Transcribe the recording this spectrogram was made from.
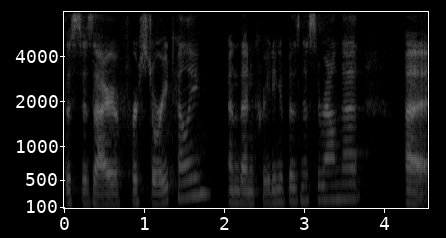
this desire for storytelling and then creating a business around that. Uh,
